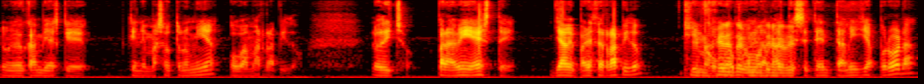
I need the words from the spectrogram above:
Lo único que cambia es que tiene más autonomía o va más rápido. Lo dicho, para mí este ya me parece rápido. Sí, imagínate cómo tiene más de 70 millas por hora.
